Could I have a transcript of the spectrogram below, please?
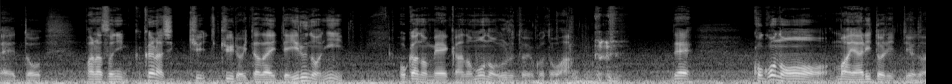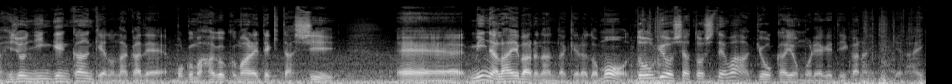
えっ、ー、と、パナソニックから給料いただいているのに、他のメーカーのものを売るということは。で、ここの、まあ、やりとりっていうのは非常に人間関係の中で僕も育まれてきたし、えー、みんなライバルなんだけれども、同業者としては業界を盛り上げていかないといけない。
